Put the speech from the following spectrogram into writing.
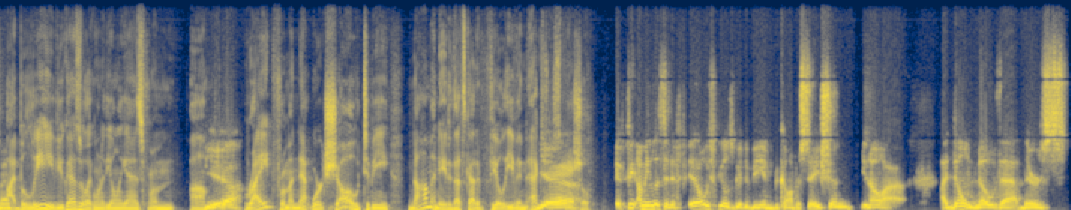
Thanks. I believe you guys are like one of the only guys from um, Yeah. right from a network show to be nominated. That's got to feel even extra Yeah. special. If I mean, listen, if it always feels good to be in the conversation, you know, I, I don't know that there's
